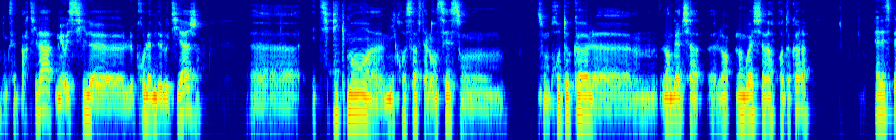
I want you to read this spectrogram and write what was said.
Donc cette partie-là, mais aussi le, le problème de l'outillage. Euh, et typiquement, Microsoft a lancé son son protocole language, language server protocol LSP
